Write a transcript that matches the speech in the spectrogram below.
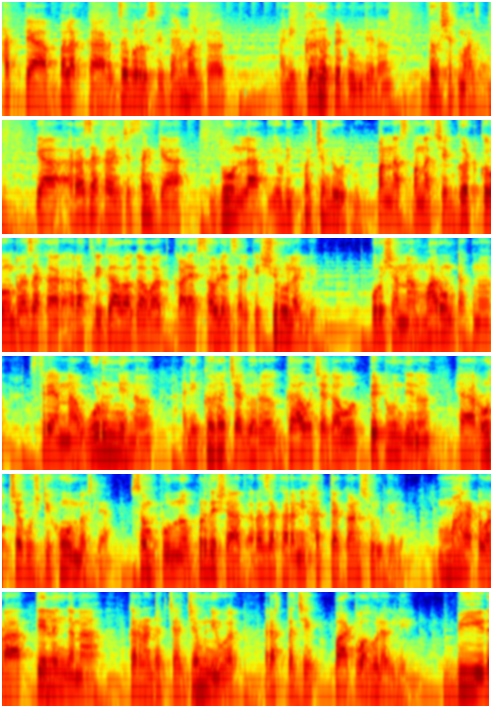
हत्या बलात्कार जबरदस्ती धर्मांतर आणि घरं पेटवून देणं दहशत माजवणं. या राजाकारांची संख्या दोन लाख एवढी प्रचंड होती. पन्नास पन्नासचे गट करून राजाकार रात्री गावागावात काळ्या सावल्यांसारखे शिरू लागले. पुरुषांना मारून टाकणं स्त्रियांना ओढून नेणं आणि घराच्या घरं गावच्या गावं पेटवून देणं ह्या रोजच्या गोष्टी होऊन बसल्या. संपूर्ण प्रदेशात रजाकारांनी हत्याकांड सुरू केलं. मराठवाडा तेलंगणा कर्नाटकच्या जमिनीवर रक्ताचे पाठ वाहू लागले. बीड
